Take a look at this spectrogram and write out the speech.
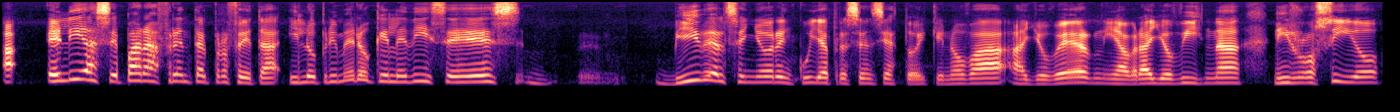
Ah, Elías se para frente al profeta y lo primero que le dice es, vive el Señor en cuya presencia estoy, que no va a llover, ni habrá llovizna, ni rocío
